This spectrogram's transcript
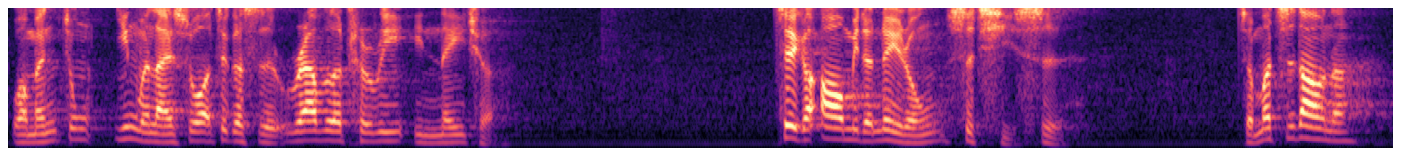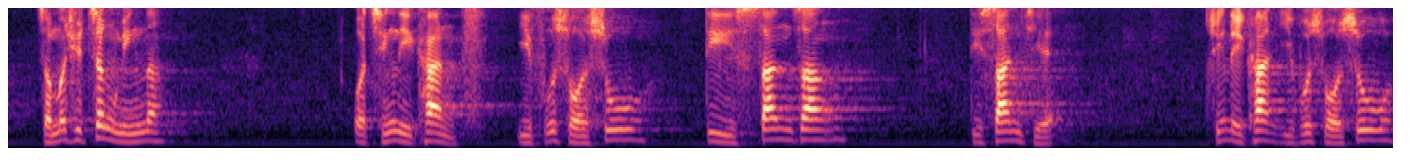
我们中英文来说，这个是 revelatory in nature。这个奥秘的内容是启示，怎么知道呢？怎么去证明呢？我请你看以弗所书第三章第三节，请你看以弗所书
